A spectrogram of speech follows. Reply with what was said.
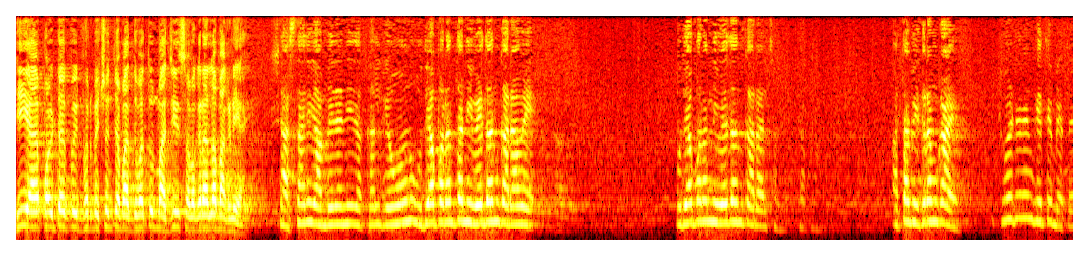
ही या पॉईंट ऑफ इन्फॉर्मेशनच्या माध्यमातून माझी सभागृहाला मागणी आहे. शासनाने गांभीर्याने दखल घेऊन उद्यापर्यंत निवेदन करावे. उद्यापर्यंत निवेदन करायला सांगितलं आता विक्रम काय? ट्वेंटी घेते मी आता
